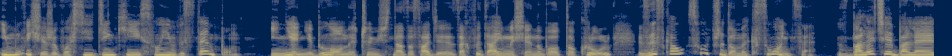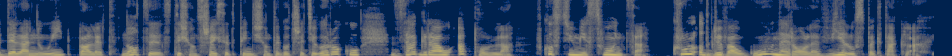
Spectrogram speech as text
i mówi się, że właśnie dzięki swoim występom i nie, nie było one czymś na zasadzie zachwycajmy się, no bo to król, zyskał swój przydomek Słońce. W balecie Ballet de la Nuit, balet nocy z 1653 roku, zagrał Apolla w kostiumie Słońca, Król odgrywał główne role w wielu spektaklach.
